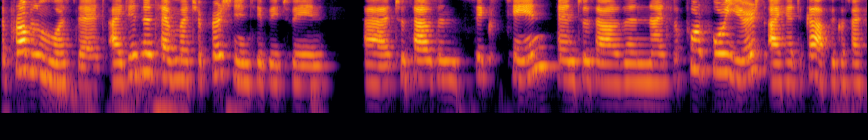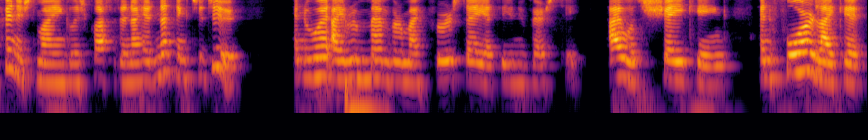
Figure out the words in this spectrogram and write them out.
the problem was that I did not have much opportunity between uh, 2016 and 2009. So for four years, I had gap because I finished my English classes and I had nothing to do. And when I remember my first day at the university, I was shaking. And for like a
